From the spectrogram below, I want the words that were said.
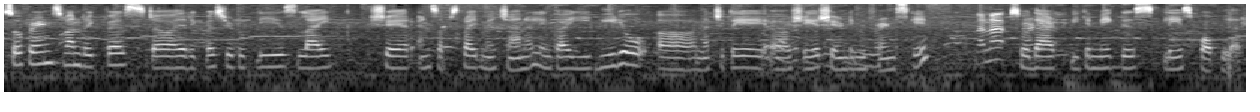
So friends, one request, uh, I request you to please like, share and subscribe my channel ఇంకా ఈ వీడియో నచ్చితే షేర్ చేయండి మీ ఫ్రెండ్స్కి so that we can make this place popular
